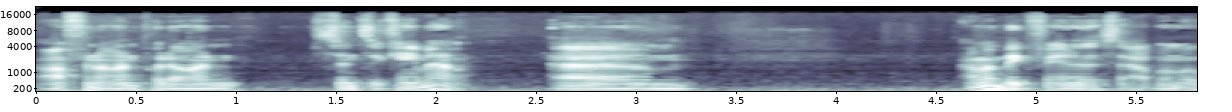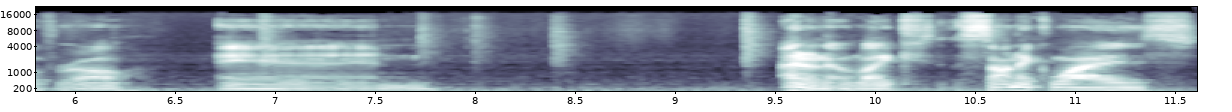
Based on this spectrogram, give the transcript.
off and on put on since it came out. Um, I'm a big fan of this album overall, and I don't know, like sonic wise.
